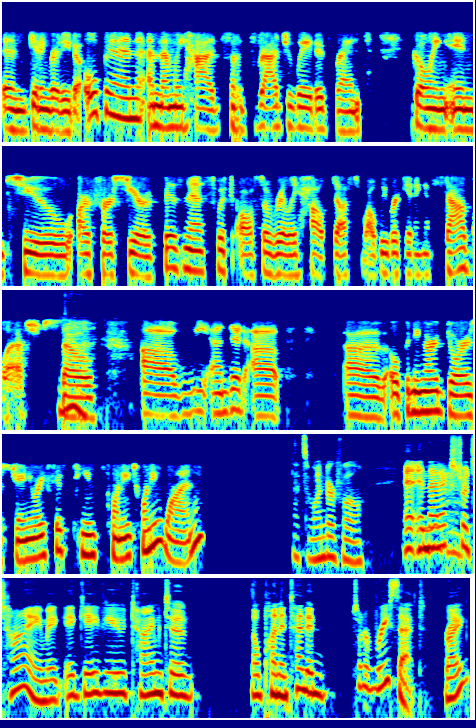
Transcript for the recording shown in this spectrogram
and getting ready to open. And then we had some graduated rent going into our first year of business, which also really helped us while we were getting established. So yeah. uh, we ended up uh, opening our doors January 15th, 2021. That's wonderful. And, and that yeah. extra time, it, it gave you time to, no pun intended, sort of reset, right?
